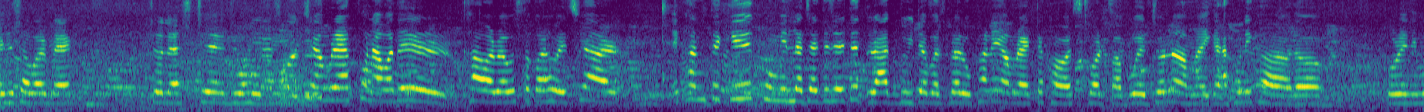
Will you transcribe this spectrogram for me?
এই যে সবার ব্যাগ চলে আসছে হচ্ছে আমরা এখন আমাদের খাওয়ার ব্যবস্থা করা হয়েছে আর এখান থেকে কুমিল্লা যাইতে যাইতে রাত দুইটা বাজবে আর ওখানেই আমরা একটা খাওয়ার স্পট পাবো। এর জন্য আমরা এখনই খাওয়া দাওয়া করে নিব।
